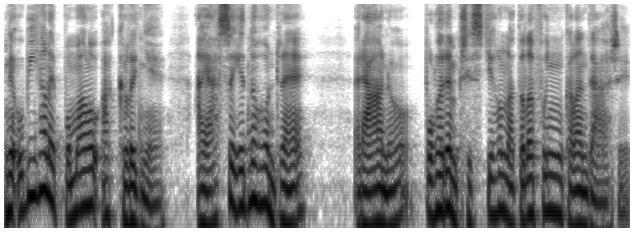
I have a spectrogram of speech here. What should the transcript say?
Dny ubíhaly pomalu a klidně a já se jednoho dne ráno pohledem přistihl na telefonním kalendáři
